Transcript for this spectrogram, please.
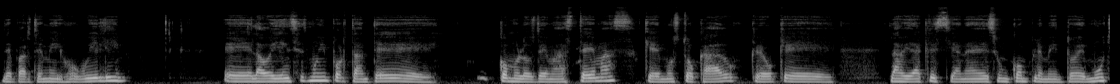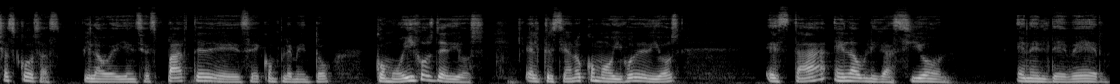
de parte de mi hijo Willy. Eh, la obediencia es muy importante como los demás temas que hemos tocado. Creo que la vida cristiana es un complemento de muchas cosas y la obediencia es parte de ese complemento como hijos de Dios. El cristiano como hijo de Dios está en la obligación, en el deber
